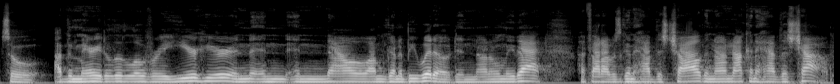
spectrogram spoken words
So I've been married a little over a year here, and, and, and now I'm going to be widowed. And not only that, I thought I was going to have this child, and now I'm not going to have this child.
